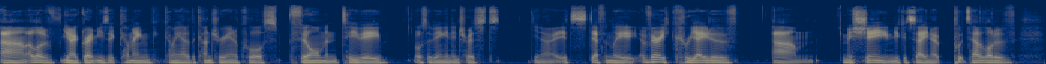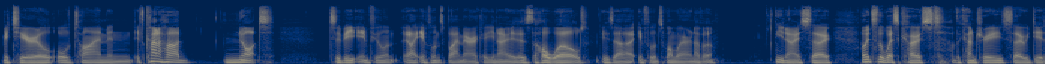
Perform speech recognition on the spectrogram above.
Um, a lot of you know great music coming coming out of the country, and of course film and TV also being an interest you know, it's definitely a very creative um, machine, you could say. You know, it puts out a lot of material all the time, and it's kind of hard not to be influenced uh, influenced by America. You know, as the whole world is uh, influenced one way or another. You know, so I went to the west coast of the country. So we did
